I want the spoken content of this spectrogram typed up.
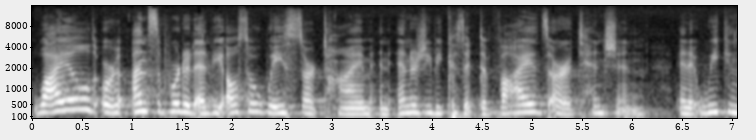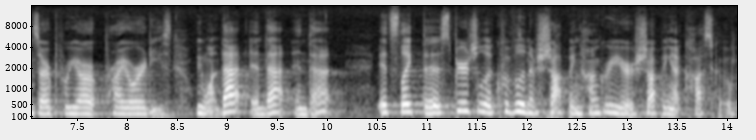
Wild or unsupported envy also wastes our time and energy because it divides our attention and it weakens our priorities. We want that and that and that. It's like the spiritual equivalent of shopping hungry or shopping at Costco.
